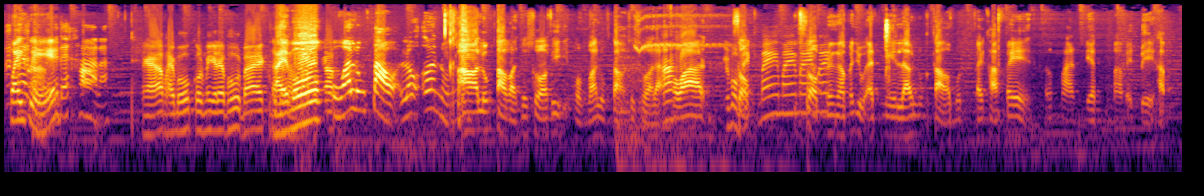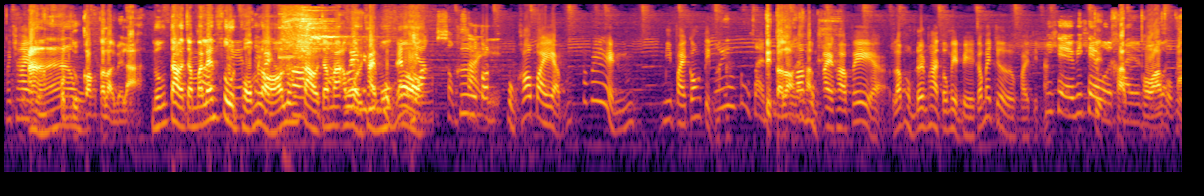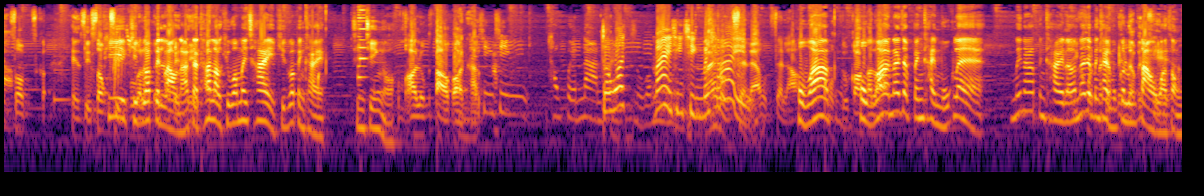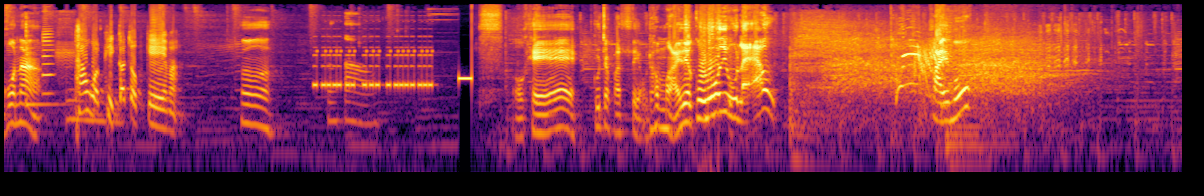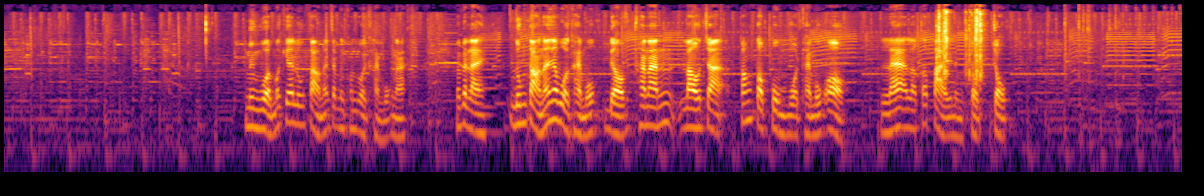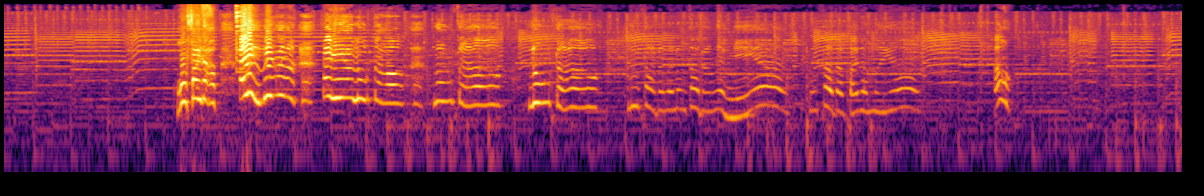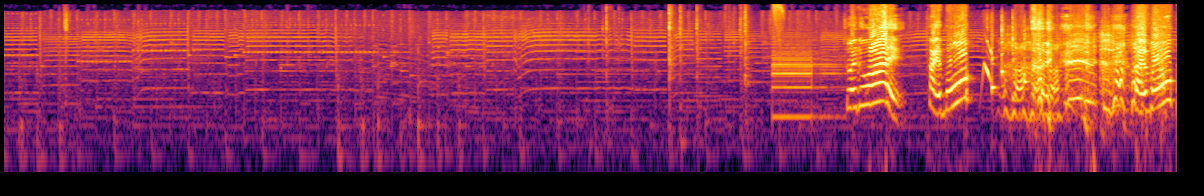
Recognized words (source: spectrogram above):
ควายเขวไม่ได้ฆ่านะ ยังไงครับไข่มุกคนไม่ได้พูดไปไข่มุกหนูว่าลุงเต่าแล้วเออหนูอ่าลุงเต่าก่อนชัวร์ๆพี่ผมว่าลุงเต่าชัวร์ๆแล้วอะเพราะว่าไม่ผมศพไม่ไม่ไม่ศพไม่หนึ่งอะมันอยู่แอดมินแล้วลุงเต่ามุดไปคาเฟ่แล้วมาเรียนมาเบดเบย์ครับไม่ใช่อ้าวผมดูกล้องตลอดเวลา ลุงเต่าจะมาเล่นสูตรผมเหรอ ลุงเต่าจะมาโหวตไข่มุกออกสงคือสัยตอนผมเข้าไปอะไม่เห็นมีไฟกล้องติดเฮ้ยสงสัยติดตลอดตอนผมไปคาเฟ่อะแล้วผมเดินผ่านตรงเบดเบย์ก็ไม่เจอไฟติดนะพี่เคพี่เคติดโหวตครับใคเพราะว่าผมโหเห็นต่ส้ม เห็นสีส้มพี่สีคิดว่าเป็นเรานะม่แต่ถ้าเราคิดว่าไม่ใช่ คิดว่าเป็นใครจริงๆเหรอผมเอาลุงเต่าก่อนครับจริงๆทำเควสนานจะว่าหนูก็ไม่จริงๆไม่ใช่ผเสร็จแล้วผมเสร็จแล้วผมว่าผมดูกล้องผมตลอว่าดน่าจะเป็นไข่มุกแหละไม่น่าเป็นใครแล้วน่าจะเป็นไข่มุกกับลุงเต่าอะสองคนน่ะ ถ้าโหวตผิดก็จบเกมอะเออลุงเต่าโอเค กูจะมาเสียวทำไมเนี่ยกูรู้อยู่แล้ว ไข่มุก หนึ่งโหวตเมื่อกี้ลุงเต่าน่าจะเป็นคนโหวตไข่มุกนะ ไม่เป็นไร ลุงเต่าน่าจะโหวตไข่มุก เดี๋ยวฉะนั้นเราจะต้องตบปุ่มโหวตไข่มุกออก และเราก็ไปหนึ่งจบจบโอ้ไฟดับไอ้เหี้ยไอ้เหี้ยลุงเต่าลุงเต่าลุงเต่าลุงเต่าทำไมลุงเต่าทำอย่างนี้ลุงเต่าดับไฟทำไมอะเอ้า ช่วยด้วยไข่มุกไข่มุก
